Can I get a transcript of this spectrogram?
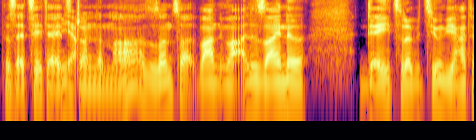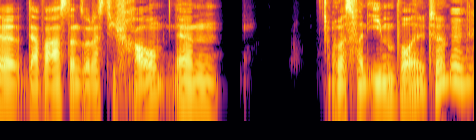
Das erzählt er jetzt Ja. John Lamar. Also sonst waren immer alle seine Dates oder Beziehungen, die er hatte, da war es dann so, dass die Frau ähm, was von ihm wollte. mhm.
